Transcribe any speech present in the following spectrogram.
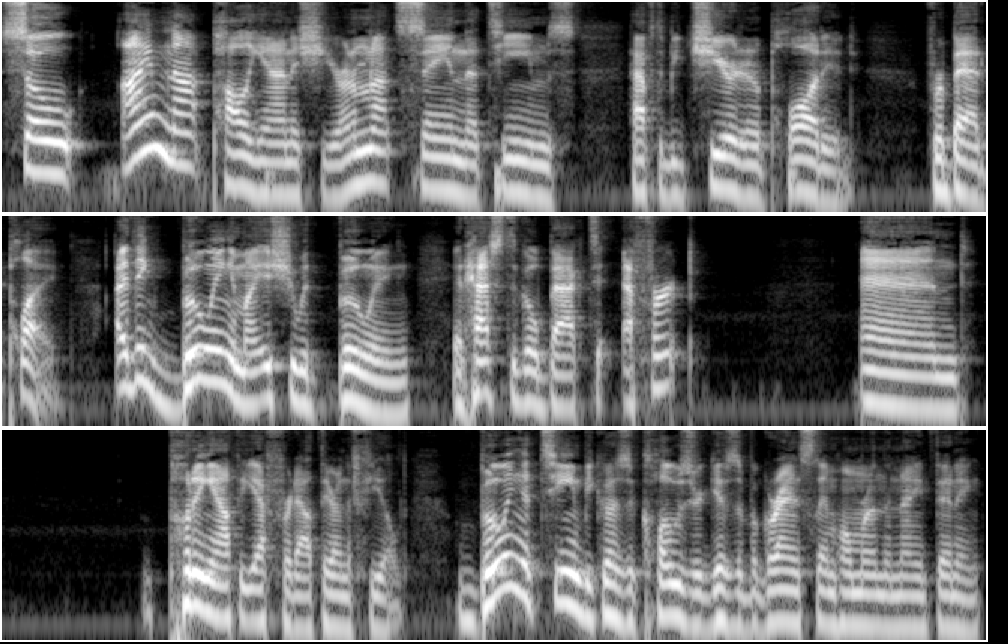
So, I'm not Pollyannish here, and I'm not saying that teams have to be cheered and applauded for bad play. I think booing and my issue with booing, it has to go back to effort and putting out the effort out there in the field. Booing a team because a closer gives up a grand slam home run in the ninth inning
